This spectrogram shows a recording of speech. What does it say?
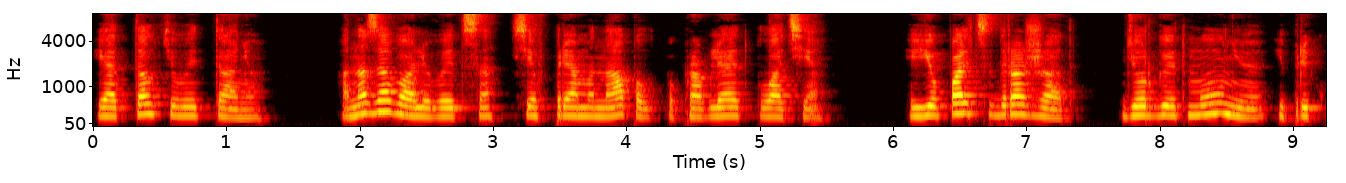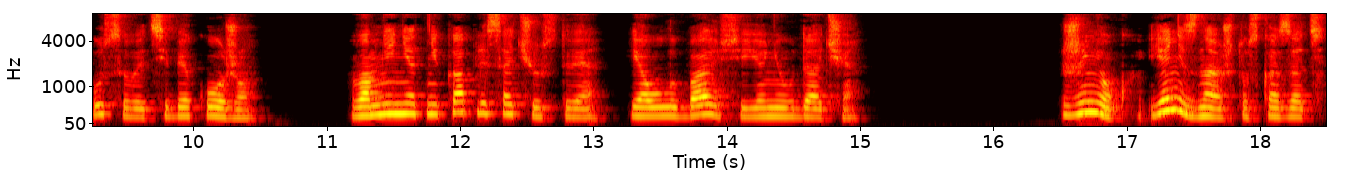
и отталкивает Таню. Она заваливается, сев прямо на пол, поправляет платье. Ее пальцы дрожат, дергает молнию и прикусывает себе кожу. Во мне нет ни капли сочувствия, я улыбаюсь ее неудаче. «Женек, я не знаю, что сказать».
